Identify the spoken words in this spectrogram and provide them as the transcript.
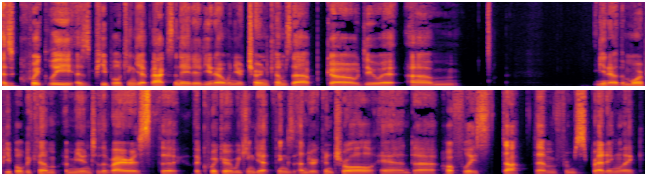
as quickly as people can get vaccinated, you know, when your turn comes up, go do it. Um, you know, the more people become immune to the virus, the the quicker we can get things under control and uh, hopefully stop them from spreading. Like,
